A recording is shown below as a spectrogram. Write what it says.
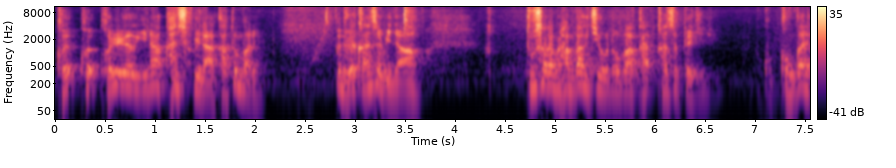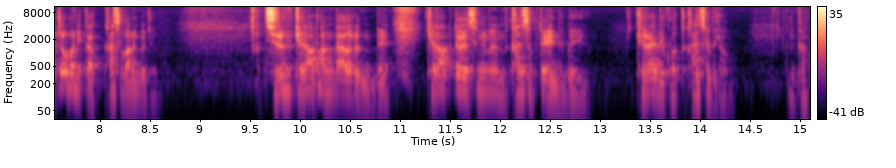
권력이나 간섭이나 같은 말이에요. 근데 왜 간섭이냐? 두 사람을 한 방에 집어넣어봐 간섭되지. 공간이 좁으니까 간섭하는 거죠. 지름 결합한다 그러는데, 결합되어 있으면 간섭되어 있는 거예요. 결합이 곧 간섭이라고. 그러니까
